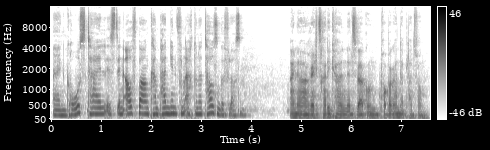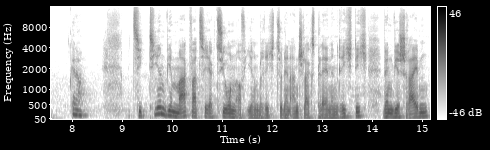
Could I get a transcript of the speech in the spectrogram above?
Ein Großteil ist in Aufbau und Kampagnen von 800.000 geflossen. Einer rechtsradikalen Netzwerk- und Propagandaplattform. Genau. Zitieren wir Marquardts Reaktion auf Ihren Bericht zu den Anschlagsplänen richtig, wenn wir schreiben,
